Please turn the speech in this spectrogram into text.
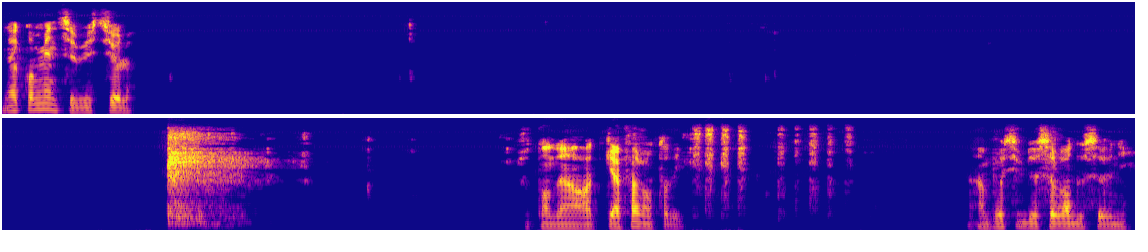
Il y a combien de ces bestioles J'entendais un rat de cafard, j'entendais... Impossible de savoir d'où ça venait.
